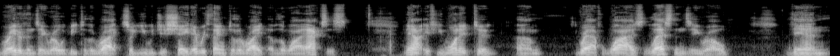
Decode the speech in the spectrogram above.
greater than zero would be to the right, so you would just shade everything to the right of the y-axis. Now, if you wanted to um, graph y is less than 0, then,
